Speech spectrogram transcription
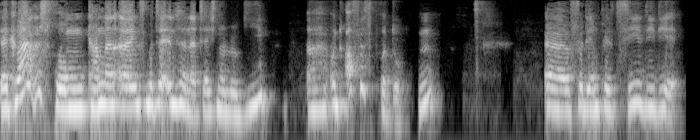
Der Quantensprung kam dann allerdings mit der Internettechnologie äh, und Office-Produkten äh, für den PC, die die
